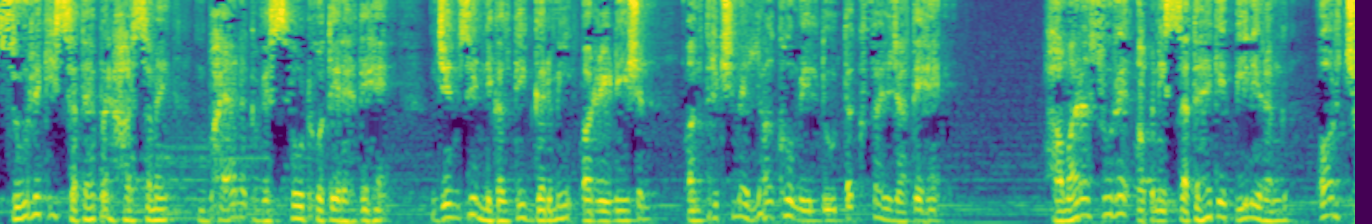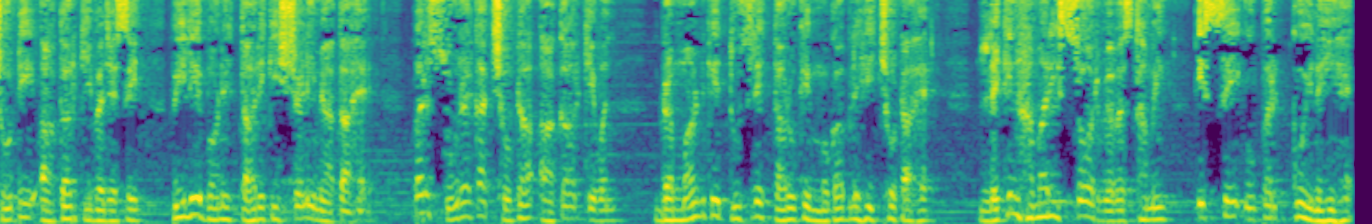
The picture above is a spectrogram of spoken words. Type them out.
सूर्य की सतह पर हर समय भयानक विस्फोट होते रहते हैं, जिनसे निकलती गर्मी और रेडिएशन अंतरिक्ष में लाखों मील दूर तक फैल जाते हैं। हमारा सूर्य अपनी सतह के पीले रंग और छोटे आकार की वजह से पीले बौने तारे की श्रेणी में आता है, पर सूर्य का छोटा आकार केवल ब्रह्मांड के दूसरे तारों के मुकाबले ही छोटा है। लेकिन हमारी सौर व्यवस्था में इससे ऊपर कोई नहीं है।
